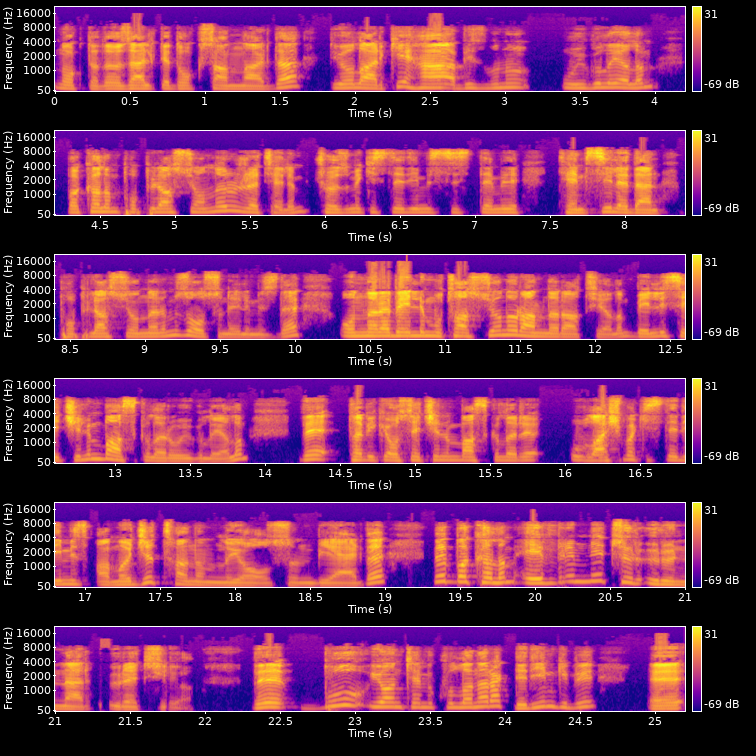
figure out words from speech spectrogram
noktada özellikle 90'larda diyorlar ki ha biz bunu uygulayalım. Bakalım popülasyonlar üretelim. Çözmek istediğimiz sistemi temsil eden popülasyonlarımız olsun elimizde. Onlara belli mutasyon oranları atayalım. Belli seçilim baskıları uygulayalım. Ve tabii ki o seçilim baskıları ulaşmak istediğimiz amacı tanımlıyor olsun bir yerde. Ve bakalım evrim ne tür ürünler üretiyor. Ve bu yöntemi kullanarak dediğim gibi e,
